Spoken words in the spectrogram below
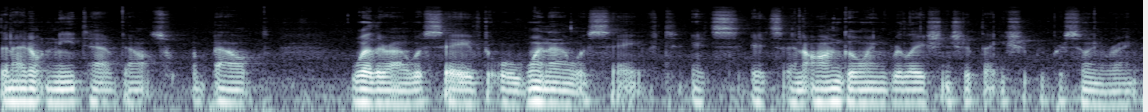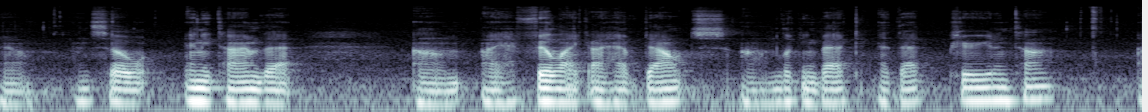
then I don't need to have doubts about whether I was saved or when I was saved. It's it's an ongoing relationship that you should be pursuing right now. And so, anytime that um, I feel like I have doubts, um, looking back at that period in time, I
